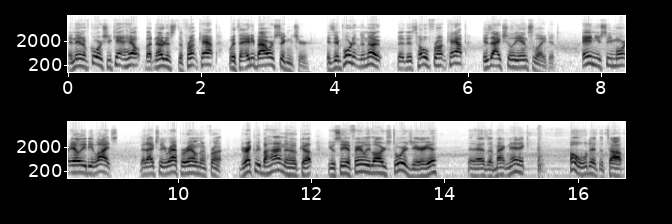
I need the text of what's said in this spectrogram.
And then, of course, you can't help but notice the front cap with the Eddie Bauer signature. It's important to note that this whole front cap is actually insulated. And you see more LED lights that actually wrap around the front. Directly behind the hookup, you'll see a fairly large storage area that has a magnetic hold at the top.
